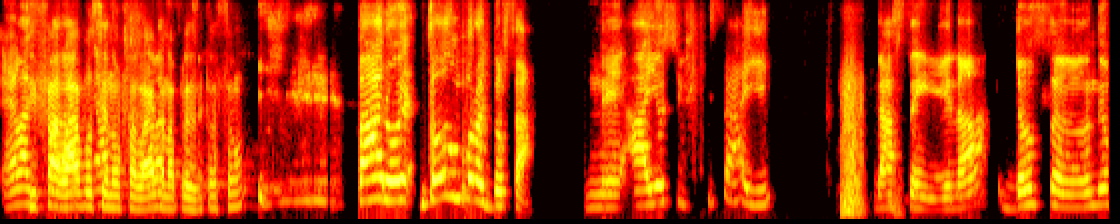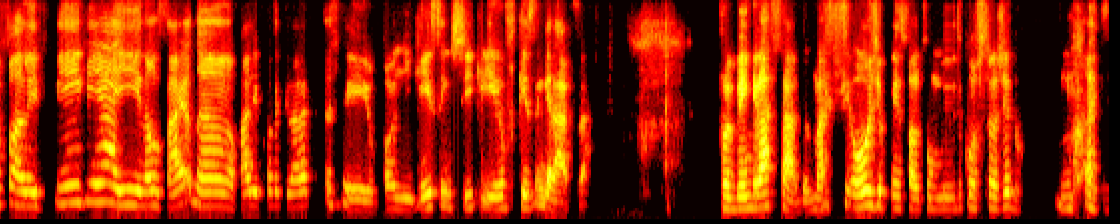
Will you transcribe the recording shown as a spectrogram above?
Elas Se falar, você elas, não falava na apresentação? Parou, todo mundo parou de dançar né? Aí eu tive que sair da cena, dançando. Eu falei, fiquem aí, não saia não, fale conta que nada aconteceu, pra ninguém sentir que eu fiquei sem graça. Foi bem engraçado, mas hoje eu penso, falo, foi muito constrangedor. Mas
